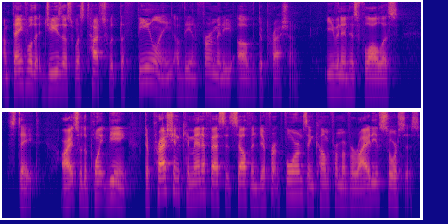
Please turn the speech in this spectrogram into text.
I'm thankful that Jesus was touched with the feeling of the infirmity of depression even in his flawless state. All right, so the point being, depression can manifest itself in different forms and come from a variety of sources.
